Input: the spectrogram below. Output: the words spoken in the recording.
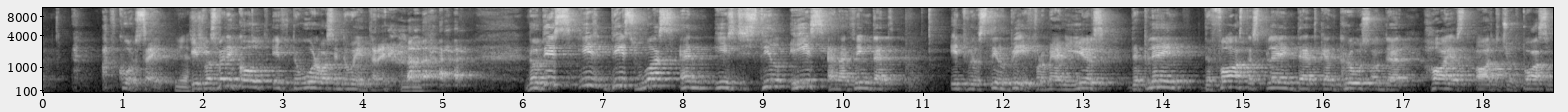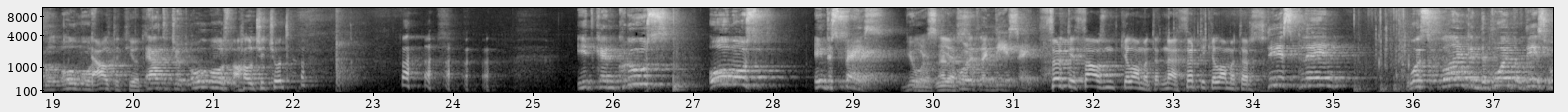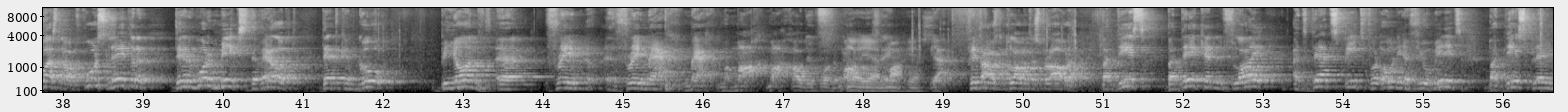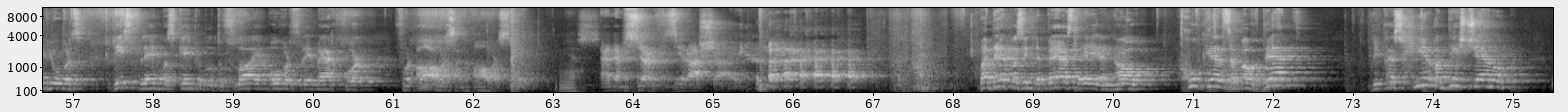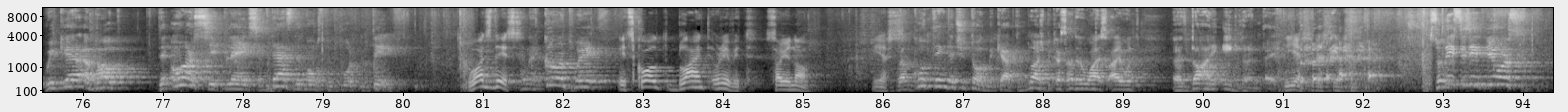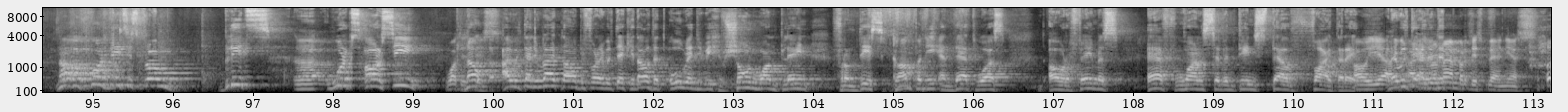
Of course, eh? Yes. It was very cold if the war was in the winter. Eh? now this is this was and is still is, and I think that it will still be for many years the plane, the fastest plane that can cruise on the highest altitude possible, almost Altitude. altitude almost. Altitude. It can cruise almost in the space. Viewers, Yes, I yes. call it like this. Eh? 30,000 kilometers. No, 30 kilometers. This plane was flying, and the point of this was now, of course, later there were MiGs developed that can go beyond uh, three, uh, three Mach, Mach, Mach, Mach, how do you call it? Mach, Yeah, yeah, say. Mach, yes. Yeah, 3,000 kilometers per hour. But this, but they can fly at that speed for only a few minutes. But this plane, viewers, this plane was capable to fly over three Mach for, for hours and hours. Yes. and observe the Russia. but that was in the past, eh? and now who cares about that? Because here on this channel we care about the RC planes, and that's the most important thing. What's this? And I can't wait. It's called blind rivet, so you know. Yes. Well, good thing that you told me, Captain Blaz, because otherwise I would uh, die ignorant. Eh? Yes, yes, yes. So this is it, viewers. Now, of course, this is from Blitz uh, Works RC. What is now, this? I will tell you right now, before I will take it out, that already we have shown one plane from this company, and that was our famous F-117 stealth fighter. eh? Oh yeah, And I will tell you that remember this plane, yes.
